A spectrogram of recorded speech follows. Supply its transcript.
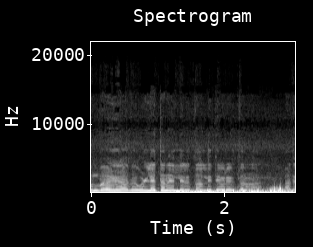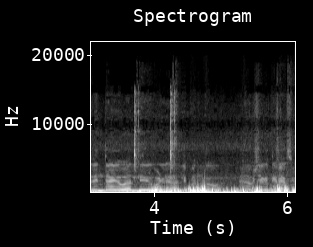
ತುಂಬ ಅದು ಒಳ್ಳೆತನ ಎಲ್ಲಿರುತ್ತೋ ಅಲ್ಲಿ ದೇವರು ಇರ್ತಾನ. ಅದರಿಂದ ಅಲ್ಲಿ ಒಳ್ಳೆ ಅಲ್ಲಿ ಬಂದು ಅಭಿಷೇಕ ನೀರು ಹಾಕ್ಸಿ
